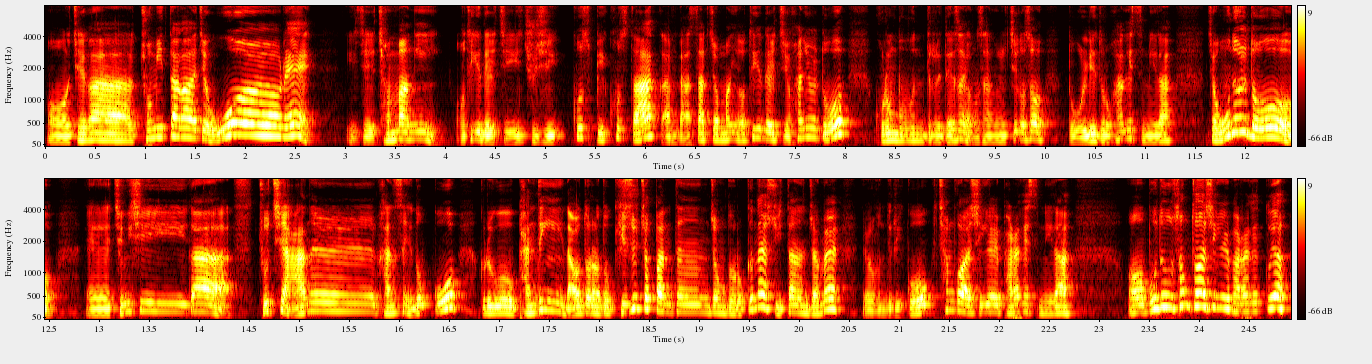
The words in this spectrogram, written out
어, 제가 좀 이따가 이제 5월에 이제 전망이 어떻게 될지 주식 코스피 코스닥 아니면 나스닥 전망이 어떻게 될지 환율도 그런 부분들에 대해서 영상을 찍어서 또 올리도록 하겠습니다. 자 오늘도 에, 증시가 좋지 않을 가능성이 높고 그리고 반등이 나오더라도 기술적 반등 정도로 끝날 수 있다는 점을 여러분들이 꼭 참고하시길 바라겠습니다. 어, 모두 성투하시길 바라겠고요.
